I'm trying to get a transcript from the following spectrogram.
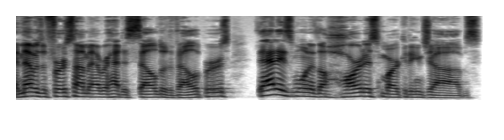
And that was the first time I ever had to sell to developers. That is one of the hardest marketing jobs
